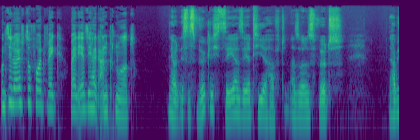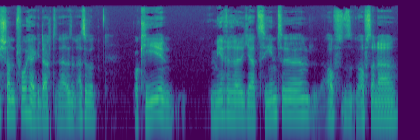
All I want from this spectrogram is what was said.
und sie läuft sofort weg, weil er sie halt anknurrt. Ja, und es ist wirklich sehr, sehr tierhaft. Also es wird, habe ich schon vorher gedacht, also, also okay, mehrere Jahrzehnte auf, auf so einer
